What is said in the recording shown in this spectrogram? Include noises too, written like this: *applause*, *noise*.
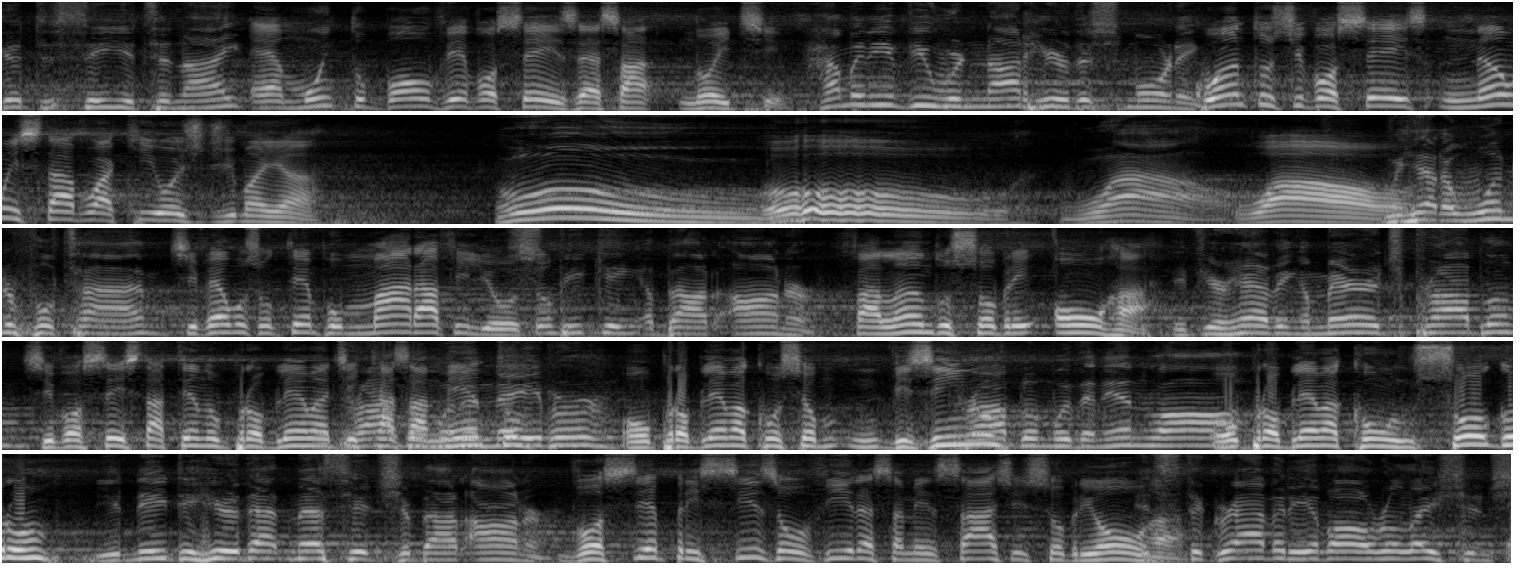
Good to see you tonight. É muito bom ver vocês essa noite. How many of you were not here this morning? Quantos de vocês não estavam aqui hoje de manhã? Oh, Oh, wow. uau! We had a wonderful time Tivemos um tempo maravilhoso speaking about honor. falando sobre honra. If you're having a marriage problem, Se você está tendo um problema de problem casamento, with a neighbor, ou um problema com seu vizinho, problem with an ou in-law, problema com o sogro, you need to hear that message about honor. você precisa ouvir essa mensagem sobre It's honra. the gravity of all É, o relationships.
